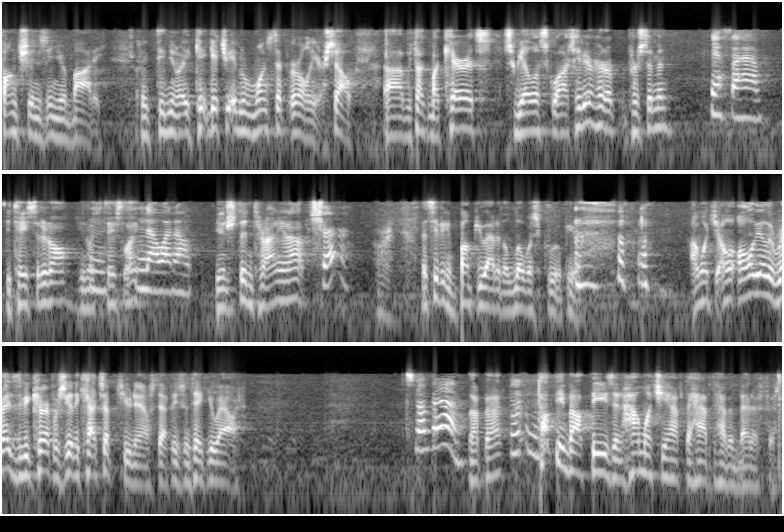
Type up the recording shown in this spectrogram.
functions in your body. So, you know, it gets you even one step earlier. So, uh, we talked about carrots, yellow squash. Have you ever heard of persimmon? Yes, I have. You tasted it all? You know what it mm. tastes like? No, I don't. You interested in trying it out? Sure. All right. Let's see if we can bump you out of the lowest group here. I want you, all, all the other reds to be careful. She's going to catch up to you now, Stephanie. She's going to take you out. It's not bad. Not bad? Talk to me about these and how much you have to have to have a benefit.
